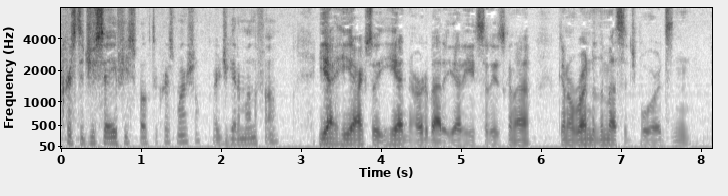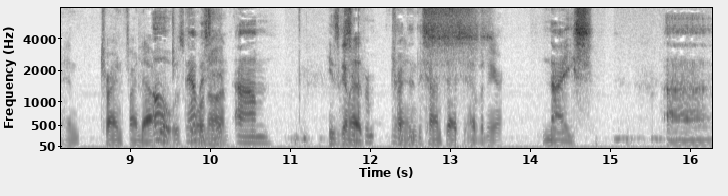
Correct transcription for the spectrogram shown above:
Chris, did you say if you spoke to Chris Marshall, or did you get him on the phone? Yeah, he actually he hadn't heard about it yet. He said he was gonna gonna run to the message boards and and try and find out what was Oh, that going was on. it. Um, He's gonna Super- try uh, and this- contact Avenir. nice. Uh,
